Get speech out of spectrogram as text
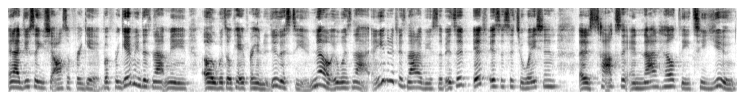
And I do say you should also forgive. But forgiving does not mean, oh, it was okay for him to do this to you. No, it was not. And even if it's not abusive, it's if, if it's a situation that is toxic and not healthy to you,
